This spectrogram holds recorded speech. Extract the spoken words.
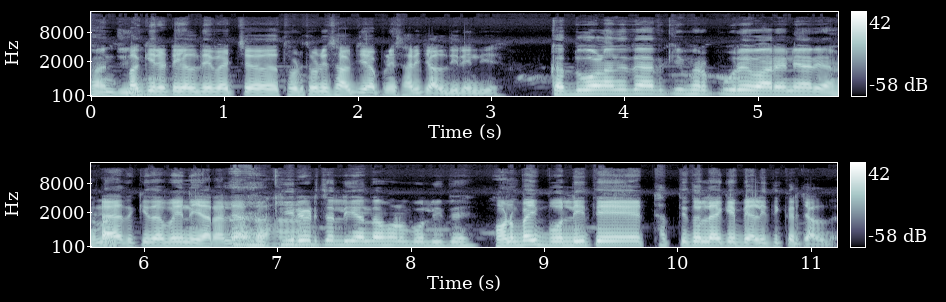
ਹਾਂਜੀ। ਬਾਕੀ ਰਿਟੇਲ ਦੇ ਵਿੱਚ ਥੋੜੀ ਥੋੜੀ ਸਬਜ਼ੀ ਆਪਣੀ ਸਾਰੀ ਚੱਲਦੀ ਰਹਿੰਦੀ ਹੈ। ਕੱਦੂ ਵਾਲਾਂ ਦੇ ਤਾਂ ਐਤਕੀ ਫਿਰ ਪੂਰੇ ਵਾਰੇ ਨੇ ਆ ਰਿਹਾ ਹਨਾ? ਐਤਕੀ ਦਾ ਬਾਈ ਨਜ਼ਾਰਾ ਲਿਆਦਾ ਕੀ ਰੇਟ ਚੱਲੀ ਜਾਂਦਾ ਹੁਣ ਬੋਲੀ ਤੇ? ਹੁਣ ਬਾਈ ਬੋਲੀ ਤੇ 38 ਤੋਂ ਲੈ ਕੇ 42 ਤੱਕ ਚੱਲਦਾ।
